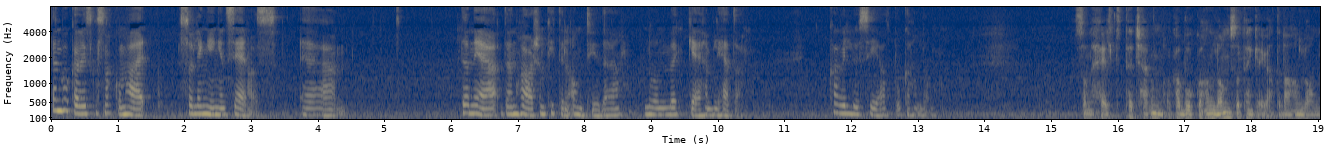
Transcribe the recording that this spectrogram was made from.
Den boka vi skal snakke om her, 'Så lenge ingen ser oss', eh, den, er, den har som tittelen antyder noen mørke hemmeligheter. Hva vil du si at boka handler om? Sånn helt til kjernen av hva boka handler om, så tenker jeg at det handler om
